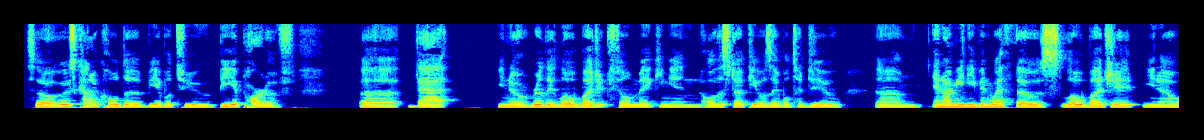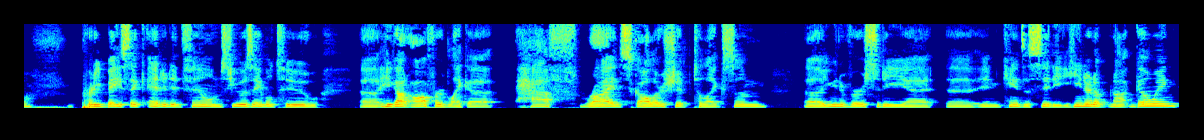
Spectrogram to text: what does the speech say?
So it was kind of cool to be able to be a part of uh, that, you know, really low budget filmmaking and all the stuff he was able to do. Um, and I mean, even with those low budget, you know, pretty basic edited films, he was able to uh, he got offered like a half ride scholarship to like some uh, university at uh, in Kansas City. He ended up not going,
